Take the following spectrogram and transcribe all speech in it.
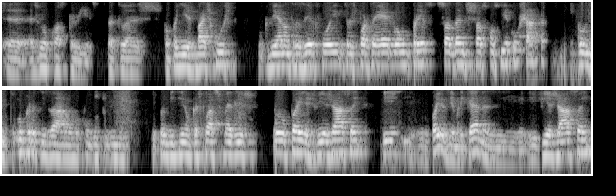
eh, as low cost carriers, portanto as companhias de baixo custo o que vieram trazer foi o transporte aéreo a um preço que só antes só se conseguia com o charter e com isso democratizaram o turismo e permitiram que as classes médias europeias viajassem, e, europeias e americanas, e, e viajassem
